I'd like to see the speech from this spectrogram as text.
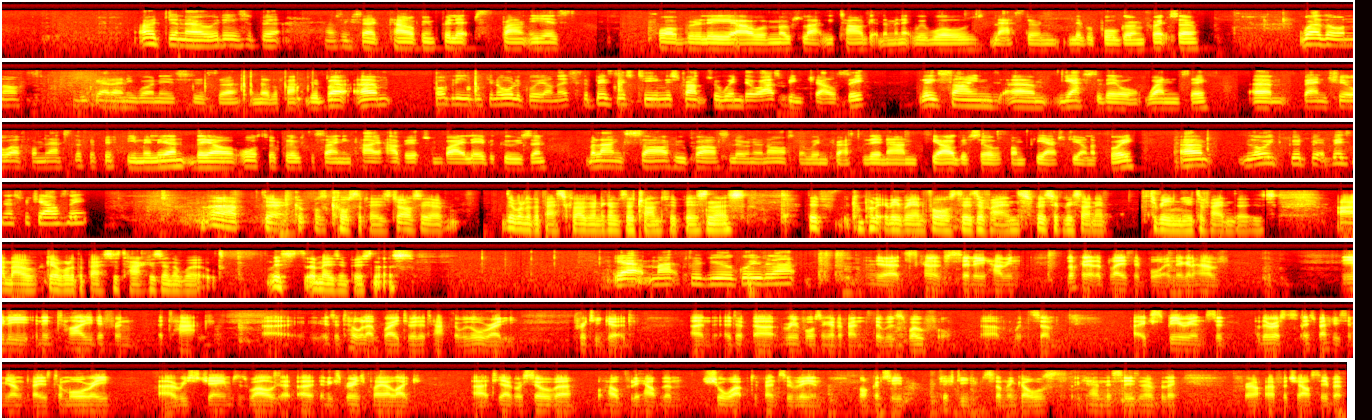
I don't know. It is a bit, as we said, Kalvin Phillips apparently is probably our most likely target at the minute with Wolves, Leicester, and Liverpool going for it. So whether or not we get anyone is is uh, another factor. But um, probably we can all agree on this. The busiest team this transfer window has been Chelsea. They signed um, yesterday or Wednesday um, Ben Chilwell from Leicester for 50 million. They are also close to signing Kai Havertz from Bayer Leverkusen. Malang Sarr, who Barcelona and Arsenal were interested in, and Thiago Silva from PSG on a free. Um, Lloyd, good bit of business for Chelsea. Uh, yeah, of course it is. Chelsea are they're one of the best clubs when it comes to transfer business. They've completely reinforced their defence, basically signing three new defenders, and now get one of the best attackers in the world. It's amazing business. Yeah, Max, would you agree with that? Yeah, it's kind of silly. I mean, looking at the players they've bought in, they're going to have nearly an entirely different attack. Uh, it's a total upgrade to an attack that was already pretty good, and uh, reinforcing a defence that was woeful um, with some experience. There are especially some young players, Tomori, uh, Reece James as well, uh, an experienced player like uh, Thiago Silva hopefully help them shore up defensively and not concede 50 something goals again this season, hopefully for uh, for Chelsea. But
